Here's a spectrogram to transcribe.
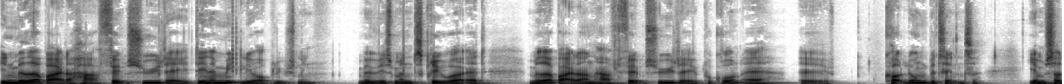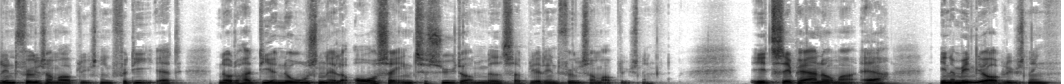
en medarbejder har fem sygedage, det er en almindelig oplysning. Men hvis man skriver, at medarbejderen har haft fem sygedage på grund af øh, kold lungebetændelse, jamen så er det en følsom oplysning, fordi at når du har diagnosen eller årsagen til sygdommen med, så bliver det en følsom oplysning. Et CPR-nummer er en almindelig oplysning,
